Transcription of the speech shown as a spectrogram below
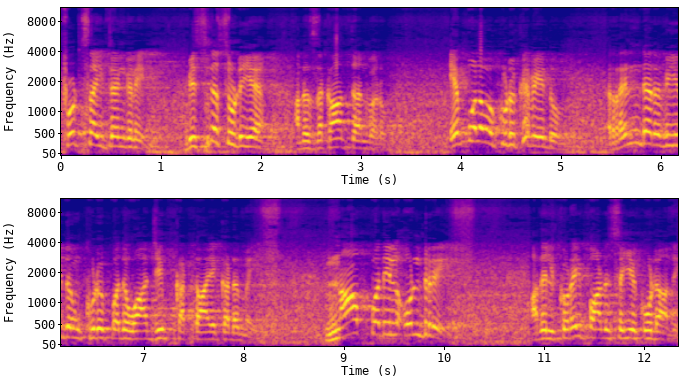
ஃப்ரூட்ஸ் ஐட்டங்களில் பிஸ்னஸுடைய அந்த ஜகாத் தான் வரும். எவ்வளவு கொடுக்க வேண்டும்? ரெண்டரை வீதம் கொடுப்பது வாஜிப் கட்டாய கடமை. நாற்பதில் ஒன்று. அதில் குறைபாடு செய்யக்கூடாது.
